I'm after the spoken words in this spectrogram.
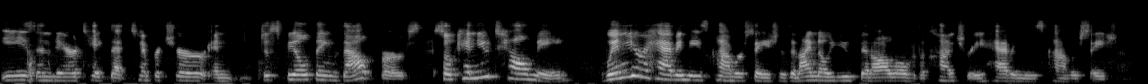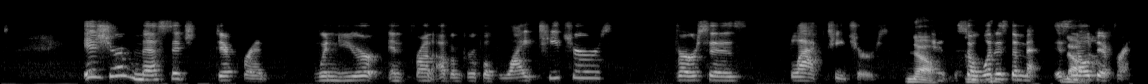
Ease in there, take that temperature, and just feel things out first. So, can you tell me when you're having these conversations, and I know you've been all over the country having these conversations, is your message different when you're in front of a group of white teachers versus black teachers no. And so what is the me- is no. no different.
